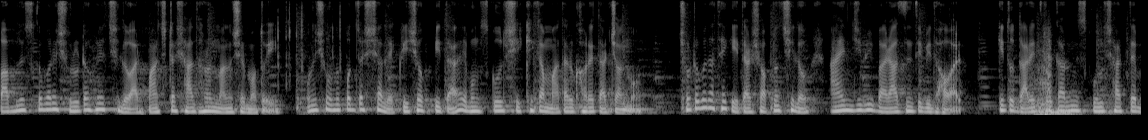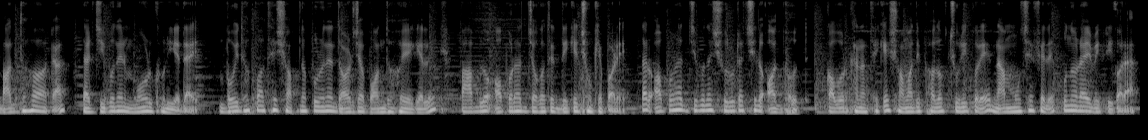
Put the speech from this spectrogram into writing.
পাবলো এসকোবারের শুরুটা হয়েছিল আর পাঁচটা সাধারণ মানুষের মতোই। উনিশশো ঊনপঞ্চাশ সালে কৃষক পিতা এবং স্কুল শিক্ষিকা মাতার ঘরে তার জন্ম। ছোটবেলা থেকেই তার স্বপ্ন ছিল আইনজীবী বা রাজনীতিবিদ হওয়ার। কিন্তু দারিদ্র্যের কারণে স্কুল ছাড়তে বাধ্য হওয়াটা তার জীবনের মোড় ঘুরিয়ে দেয়। বৈধ পথে স্বপ্ন পূরণের দরজা বন্ধ হয়ে গেলে পাবলো অপরাধ জগতের দিকে ঝুঁকে পড়ে। তার অপরাধ জীবনের শুরুটা ছিল অদ্ভুত। কবরখানা থেকে সমাধি ফলক চুরি করে নাম মুছে ফেলে পুনরায় বিক্রি করা।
